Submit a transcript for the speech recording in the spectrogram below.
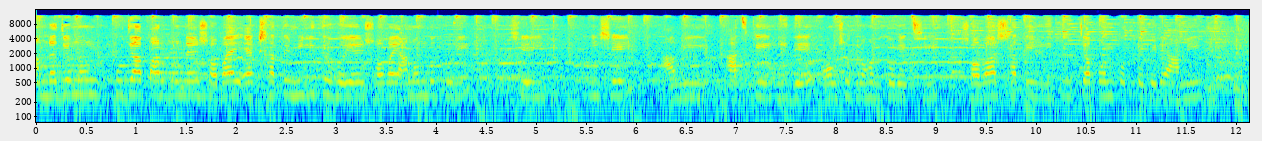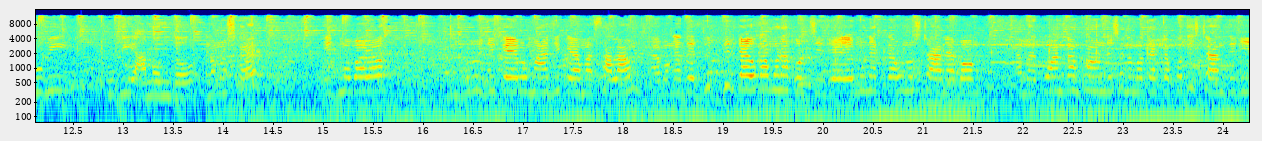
আমরা যেমন পূজা পার্বণে সবাই একসাথে মিলিত হয়ে সবাই আনন্দ করি, সেই সেই আমি আজকে ঈদে অংশগ্রহণ করেছি। সবার সাথে ঈদ উদযাপন করতে পেরে আমি খুবই খুবই আনন্দ। নমস্কার, ঈদ মোবারক। গুরুজিকে এবং মাজিকে আমার সালাম এবং এদের দীর্ঘায়ু কামনা করছি যে এমন একটা অনুষ্ঠান এবং আমার কোয়ান্টাম ফাউন্ডেশনের মতো একটা প্রতিষ্ঠান তিনি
